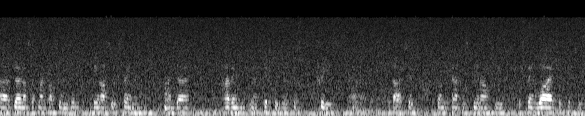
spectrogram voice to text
uh, blown up of my cartoons and being asked to explain them, and uh, having, you know, pictures of just trees uh, that took from the campus being asked to explain why I took pictures.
